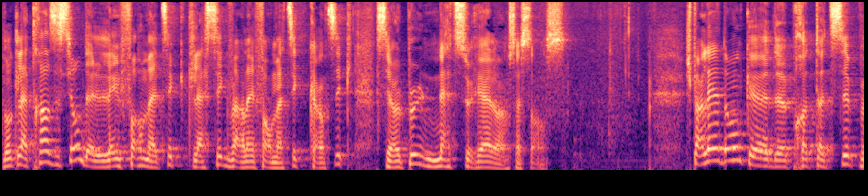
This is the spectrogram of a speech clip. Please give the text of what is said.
Donc la transition de l'informatique classique vers l'informatique quantique, c'est un peu naturel en ce sens. Je parlais donc euh, de prototypes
